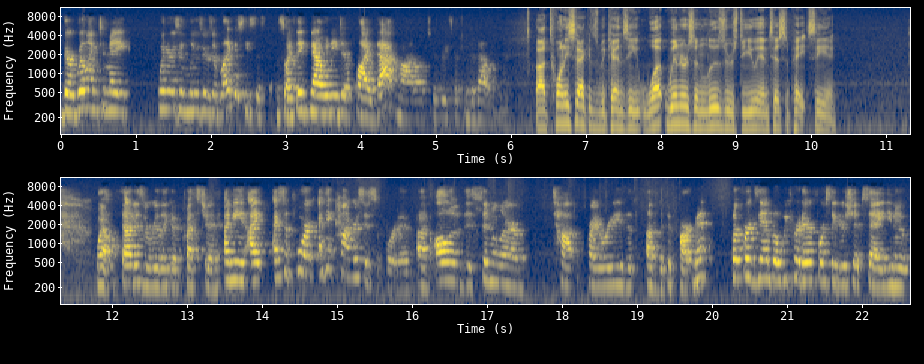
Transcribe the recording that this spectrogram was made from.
they're willing to make winners and losers of legacy systems. So I think now we need to apply that model to research and development. Uh, 20 seconds, Mackenzie. What winners and losers do you anticipate seeing? Well, that is a really good question. I mean, I, I support, I think Congress is supportive of all of the similar top priorities of, the department. But for example, we've heard Air Force leadership say, you know,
